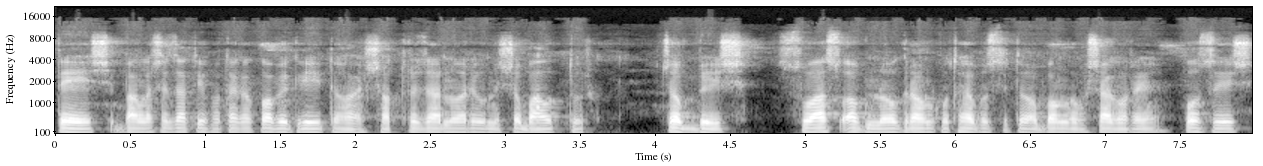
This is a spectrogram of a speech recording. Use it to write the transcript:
তেইশ বাংলাদেশের জাতীয় পতাকা কবে গৃহীত হয়? সতেরো জানুয়ারি উনিশশো বাহাত্তর। চব্বিশ সোয়াস অব নো গ্রাউন্ড কোথায় অবস্থিত? বঙ্গোপসাগরে। পঁচিশ,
